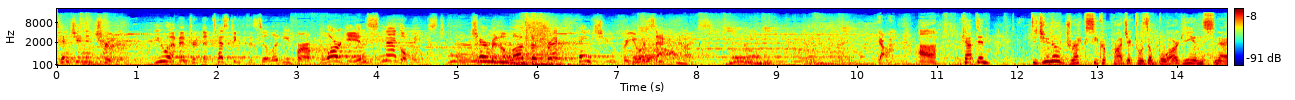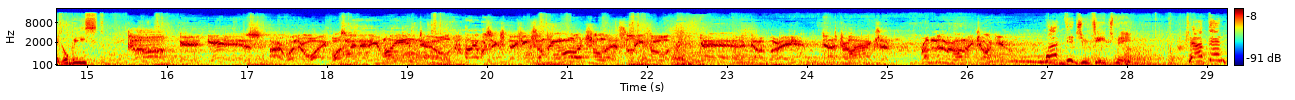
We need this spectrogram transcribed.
Attention intruder. You have entered the testing facility for a Blargian Snagglebeast. Chairman Alonzo Drek thanks you for your sacrifice. Yeah, uh, Captain, did you know Drek's secret project was a Blargian Snagglebeast? It is. I wonder why it wasn't in any of my intel. I was expecting something much less lethal. Yeah, don't worry. Just relax and remember what I taught you. What did you teach me? Captain?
